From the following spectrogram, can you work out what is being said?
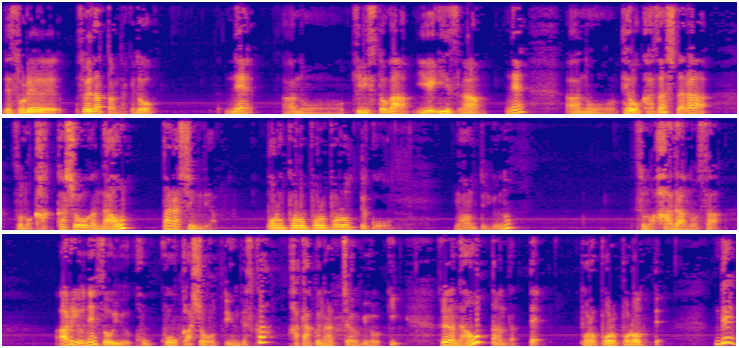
で、それ、それだったんだけど、ね、あの、キリストが、イエスが、ね、あの、手をかざしたら、その角化症が治ったらしいんだよ。ポロポロポロポロってこう、なんていうの？その肌のさ、あるよね、そういう硬化症っていうんですか？硬くなっちゃう病気。それが治ったんだって。ポロポロポロって。で、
